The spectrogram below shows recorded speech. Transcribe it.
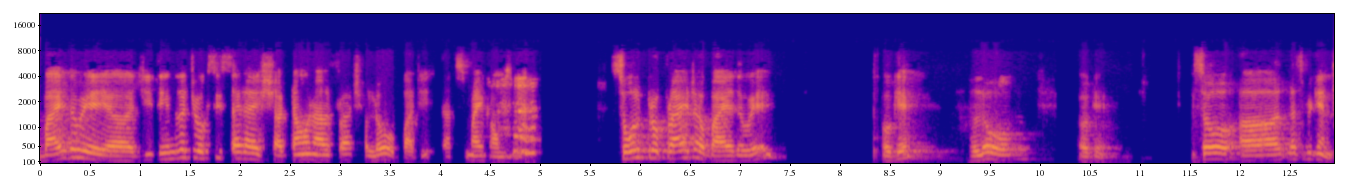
by the way, uh, Jitendra Choksi said I shut down Alfraj. Hello, buddy. That's my compliment. Sole proprietor, by the way. Okay. Hello. Okay. So uh, let's begin.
